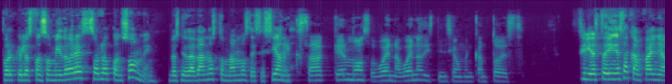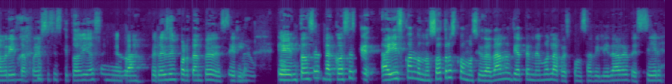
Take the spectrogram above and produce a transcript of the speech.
Porque los consumidores solo consumen, los ciudadanos tomamos decisiones. Exacto, qué hermoso, buena, buena distinción, me encantó esto. Sí, estoy en esa campaña ahorita, por eso es que todavía se me va, pero es importante decirlo. entonces, la cosa es que ahí es cuando nosotros como ciudadanos ya tenemos la responsabilidad de decir,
